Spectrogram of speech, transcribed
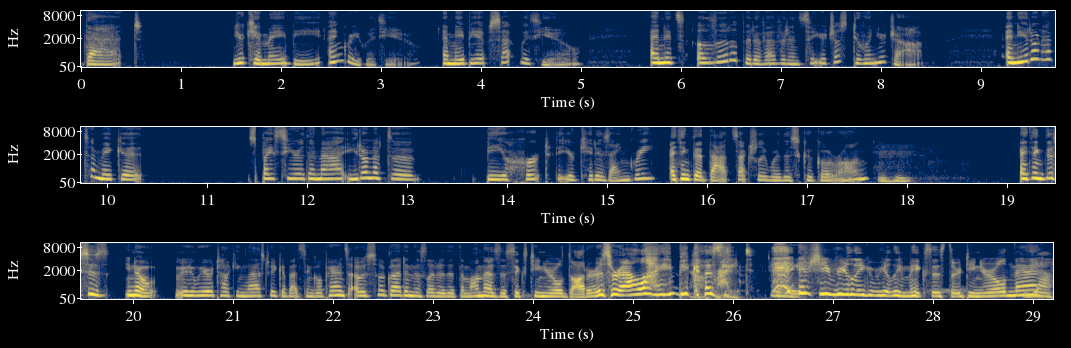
that your kid may be angry with you and may be upset with you. And it's a little bit of evidence that you're just doing your job. And you don't have to make it spicier than that. You don't have to be hurt that your kid is angry. I think that that's actually where this could go wrong. Mm-hmm. I think this is, you know, we we were talking last week about single parents. I was so glad in this letter that the mom has a 16 year old daughter as her ally because Right, right. if she really, really makes this 13 year old mad, Yeah.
